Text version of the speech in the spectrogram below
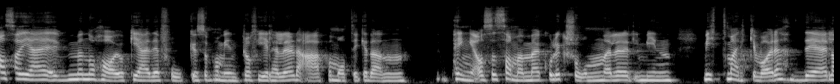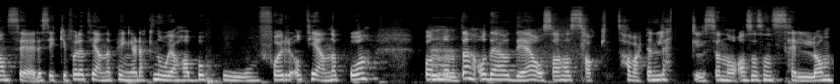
Altså, jeg, men nå har jo ikke jeg det fokuset på min profil heller. Det er på en måte ikke den penge, altså Samme med kolleksjonen eller min, mitt merkevare. Det lanseres ikke for å tjene penger. Det er ikke noe jeg har behov for å tjene på. på en måte, Og det er jo det jeg også har sagt har vært en lettelse nå. altså sånn Selv om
